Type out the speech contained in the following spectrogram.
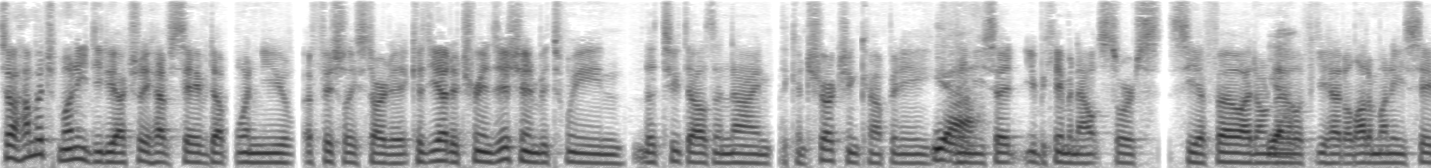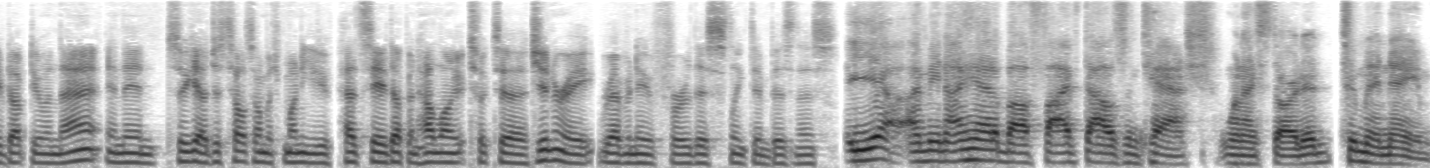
So, how much money did you actually have saved up when you officially started? Because you had a transition between the 2009, the construction company, yeah. and you said you became an outsourced CFO. I don't yeah. know if you had a lot of money saved up doing that. And then, so yeah, just tell us how much money you had saved up and how long it took to generate revenue for this LinkedIn business. Yeah, I mean, I had about 5,000 cash when I started to my name.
